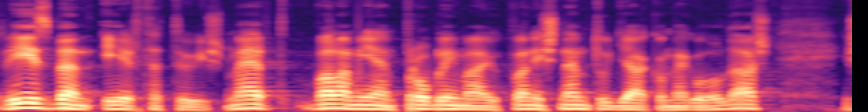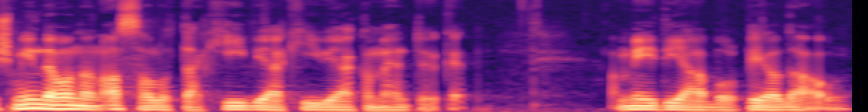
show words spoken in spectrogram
Részben érthető is, mert valamilyen problémájuk van, és nem tudják a megoldást, és mindenhonnan azt hallották, hívják, hívják a mentőket. A médiából például.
